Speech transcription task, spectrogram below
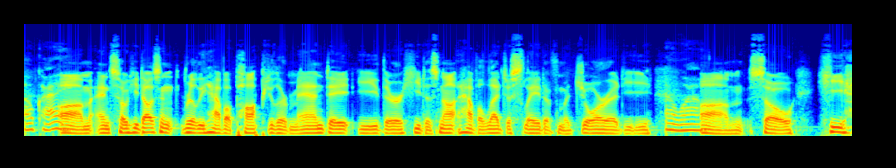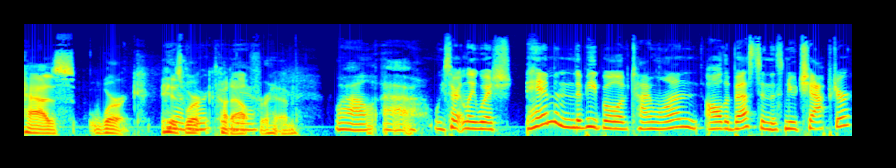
Okay. Um, and so he doesn't really have a popular mandate either. He does not have a legislative majority. Oh wow. Um, so he has work, his work, work, cut out for him. Well, uh, we certainly wish him and the people of Taiwan all the best in this new chapter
